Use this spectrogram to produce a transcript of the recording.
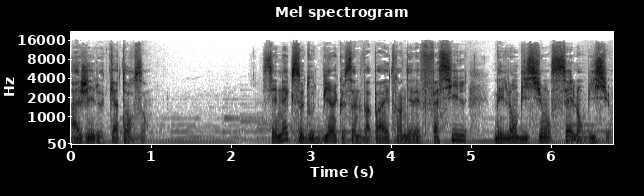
âgé de 14 ans. Sénèque se doute bien que ça ne va pas être un élève facile, mais l'ambition, c'est l'ambition.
